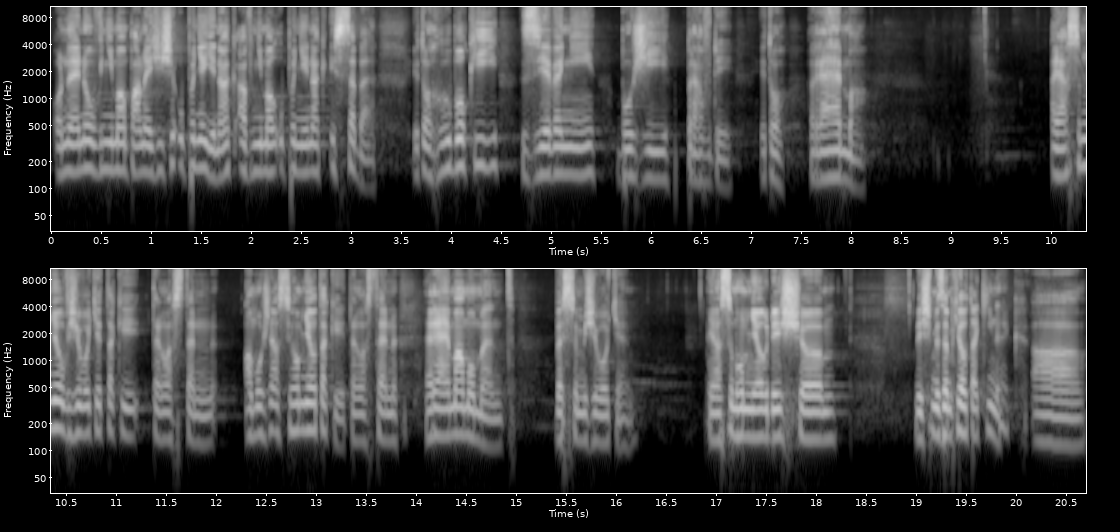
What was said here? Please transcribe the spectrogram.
On nejenom vnímal Pána Ježíše úplně jinak a vnímal úplně jinak i sebe. Je to hluboký zjevení boží pravdy. Je to réma. A já jsem měl v životě taky tenhle ten, a možná si ho měl taky, tenhle ten réma moment ve svém životě. Já jsem ho měl, když, eh, když mi zemřel tatínek a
